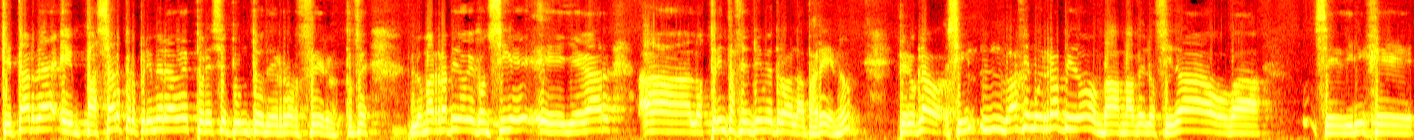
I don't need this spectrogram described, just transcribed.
que tarda en pasar por primera vez por ese punto de error cero. Entonces, lo más rápido que consigue eh, llegar a los 30 centímetros a la pared, ¿no? Pero claro, si lo hace muy rápido, va a más velocidad o va se dirige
